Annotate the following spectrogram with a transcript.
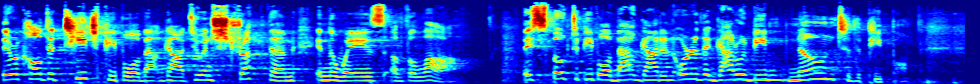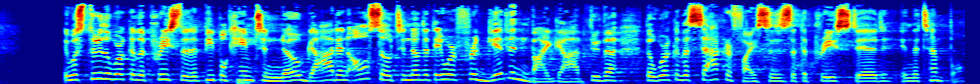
They were called to teach people about God, to instruct them in the ways of the law. They spoke to people about God in order that God would be known to the people. It was through the work of the priests that the people came to know God and also to know that they were forgiven by God through the, the work of the sacrifices that the priests did in the temple.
